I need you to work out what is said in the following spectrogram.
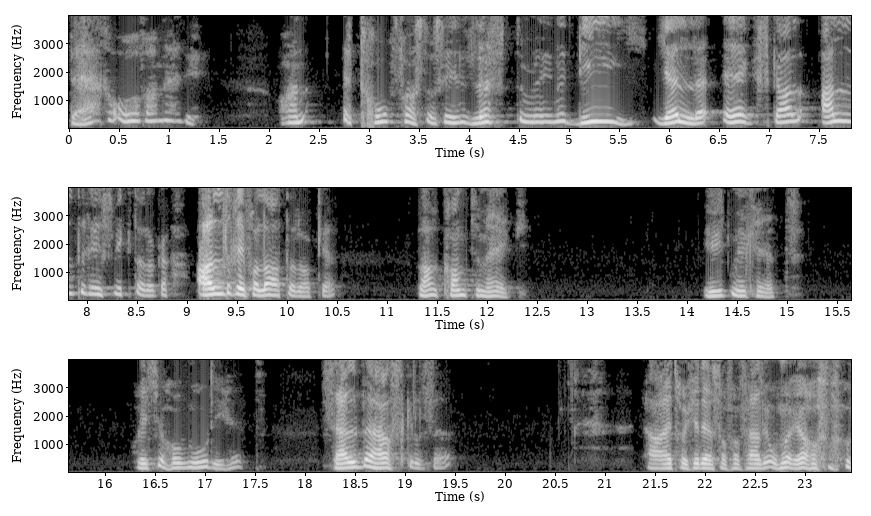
bærer over med dem. Og han er trofast og sier, 'Løftene mine, de gjelder. Jeg skal aldri svikte dere, aldri forlate dere.' Bare kom til meg. Ydmykhet og ikke hovmodighet. Selvbeherskelse. Ja, Jeg tror ikke det er så forferdelig om å gjøre å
